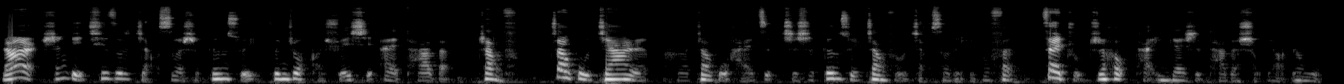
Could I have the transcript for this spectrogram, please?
然而，神给妻子的角色是跟随、尊重和学习爱她的丈夫，照顾家人和照顾孩子只是跟随丈夫角色的一部分。在主之后，她应该是她的首要任务。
